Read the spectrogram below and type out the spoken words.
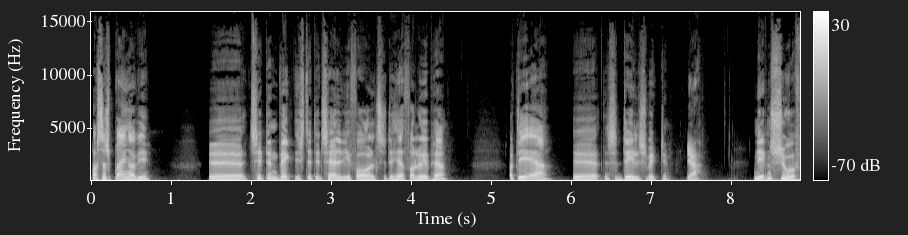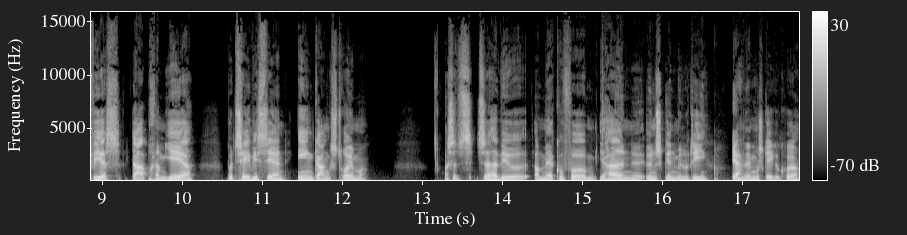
Og så springer vi øh, til den vigtigste detalje i forhold til det her forløb her. Og det er, øh, det er særdeles vigtigt. Ja. 1987, der er premiere på tv-serien En gang strømmer. Og så, så havde vi jo, om jeg kunne få, jeg havde en øh, ønske en melodi, Ja. om den måske kan køre.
